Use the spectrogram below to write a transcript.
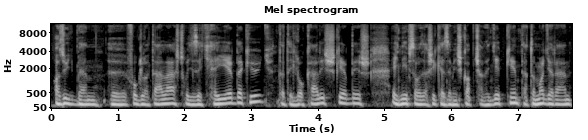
az ügyben foglalt állást, hogy ez egy helyi érdekügy, tehát egy lokális kérdés, egy népszavazási kezdeményes kapcsán egyébként, tehát a magyarán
